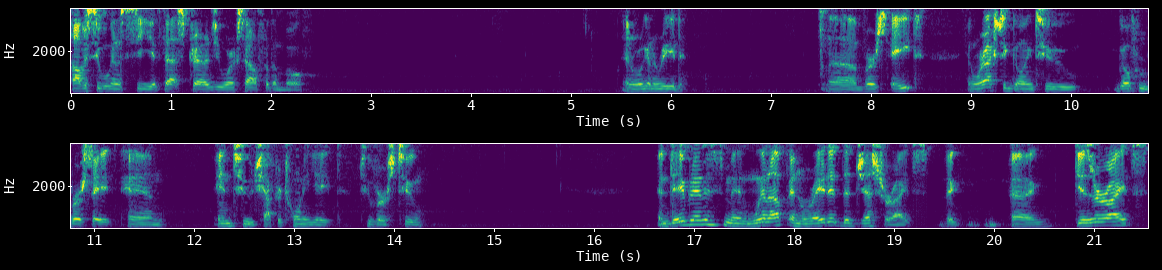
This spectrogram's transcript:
obviously, we're going to see if that strategy works out for them both. And we're going to read uh, verse 8 and we're actually going to go from verse 8 and into chapter 28 to verse 2. And David and his men went up and raided the Geshurites, the uh, Gizurites,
